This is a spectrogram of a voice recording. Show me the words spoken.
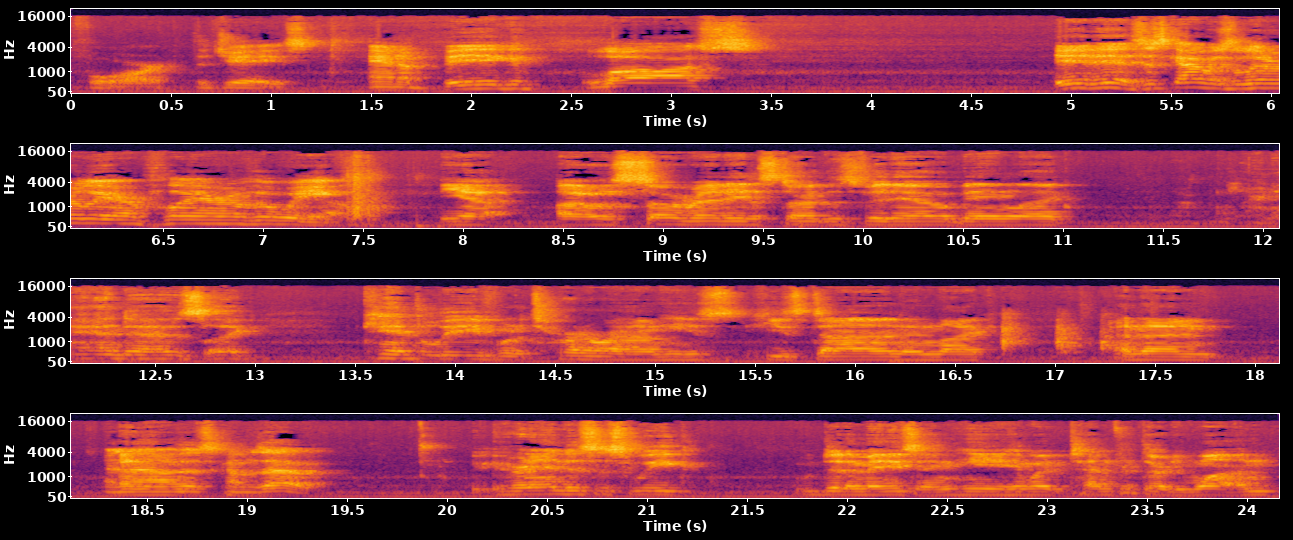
for the Jays. And a big loss. It is. This guy was literally our player of the week. Yeah, I was so ready to start this video being like, Hernandez, like, can't believe what a turnaround he's he's done, and like, and then And now this comes out. Hernandez this week did amazing. He went 10 for 31,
